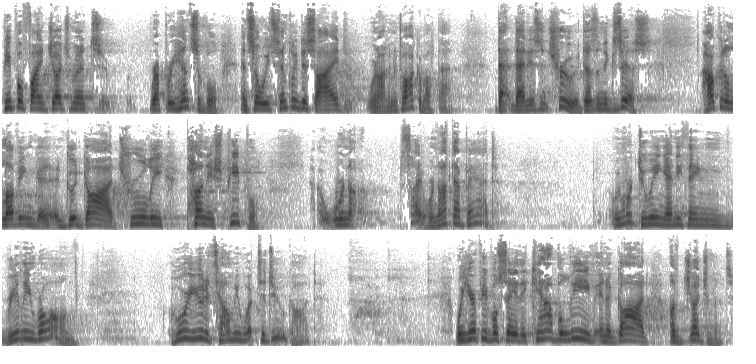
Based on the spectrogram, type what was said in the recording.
People find judgment reprehensible, and so we simply decide we're not going to talk about that. That, that isn't true, it doesn't exist. How could a loving and good God truly punish people? We're not, sorry, we're not that bad. We weren't doing anything really wrong. Who are you to tell me what to do, God? We hear people say they cannot believe in a God of judgment.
